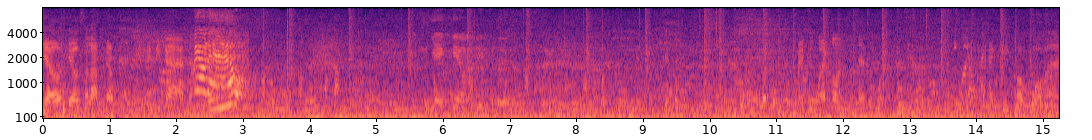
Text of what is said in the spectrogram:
เดี๋ยวเดี๋ยวสลับกับเอมิการไม่เอาแล้วเย่เกลหมายถึงว่าตอนแต่ทุกคนแท็กทีมครอบครัวมาก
